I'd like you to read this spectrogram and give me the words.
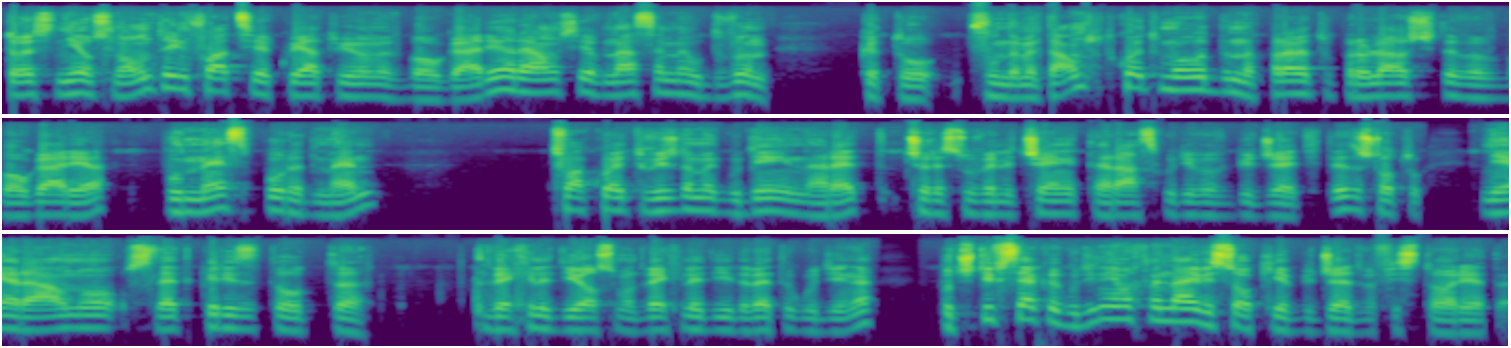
Тоест ние основната инфлация, която имаме в България, реално си я внасяме отвън. Като фундаменталното, което могат да направят управляващите в България, поне според мен, това, което виждаме години наред, чрез увеличените разходи в бюджетите, защото ние реално след кризата от 2008-2009 година, почти всяка година имахме най-високия бюджет в историята.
